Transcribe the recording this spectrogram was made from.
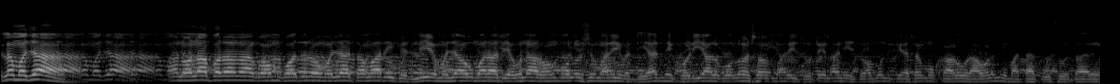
એટલે મજા. આ નોના પરાના ગોમ કોદરો મજા તમારી કેટલી મજા હું મારા દેવના રોમ બોલો છું મારી વઢિયારની ખોડિયાલ બોલો છો મારી ચોટેલાની ચોમુંડ કેસમો કાળું રાવણની માતા કુશો તારે.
